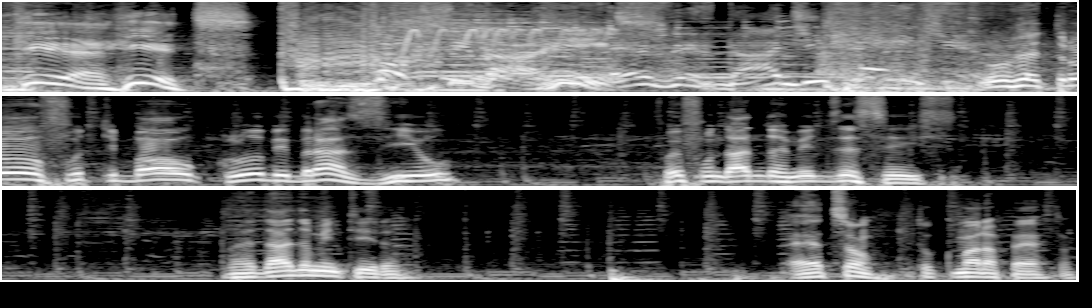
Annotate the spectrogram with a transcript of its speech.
Aqui é Hits. Torcida Hits. É verdade ou mentira? O Retro Futebol Clube Brasil foi fundado em 2016. Verdade ou mentira? Edson, tu que mora perto.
